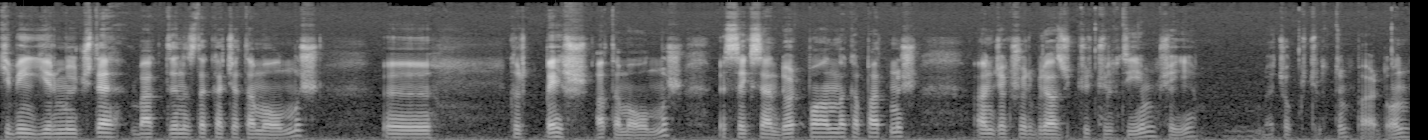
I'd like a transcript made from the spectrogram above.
2023'te baktığınızda kaç atama olmuş? Ee, 45 atama olmuş ve 84 puanla kapatmış. Ancak şöyle birazcık küçülteyim şeyi. Çok küçülttüm pardon.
